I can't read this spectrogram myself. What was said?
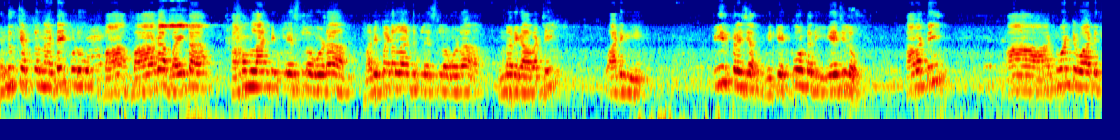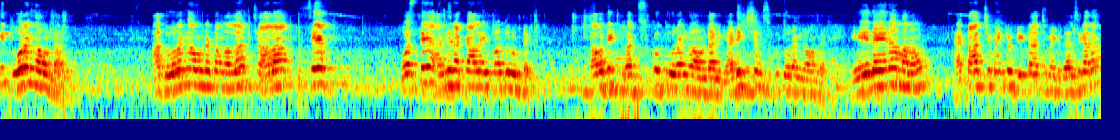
ఎందుకు చెప్తున్నా అంటే ఇప్పుడు బా బాగా బయట ఖమ్మం లాంటి ప్లేస్లో కూడా మణిపేట లాంటి ప్లేస్లో కూడా ఉన్నది కాబట్టి వాటికి పీర్ ప్రెషర్ మీకు ఎక్కువ ఉంటుంది ఈ ఏజ్లో కాబట్టి అటువంటి వాటికి దూరంగా ఉండాలి. ఆ దూరంగా ఉండటం వల్ల చాలా సేఫ్. వస్తే అన్ని రకాల ఇబ్బందులు ఉంటాయి. కాబట్టి డ్రగ్స్కు దూరంగా ఉండాలి అడిక్షన్స్కు దూరంగా ఉండాలి. ఏదైనా మనం అటాచ్మెంట్ డిటాచ్మెంట్ తెలుసు కదా?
